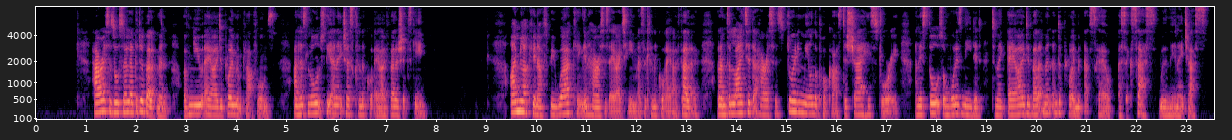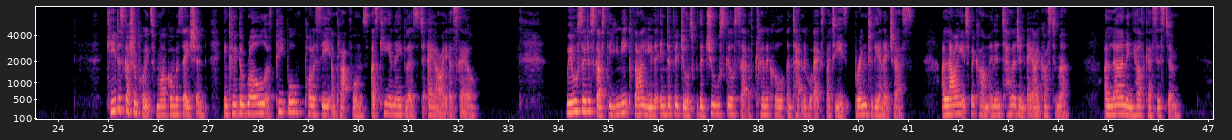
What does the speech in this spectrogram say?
Haris has also led the development of new AI deployment platforms and has launched the NHS Clinical AI Fellowship Scheme. I'm lucky enough to be working in Haris's AI team as a clinical AI fellow, and I'm delighted that Haris is joining me on the podcast to share his story and his thoughts on what is needed to make AI development and deployment at scale a success within the NHS. Key discussion points from our conversation include the role of people, policy, and platforms as key enablers to AI at scale. We also discussed the unique value that individuals with a dual skill set of clinical and technical expertise bring to the NHS, allowing it to become an intelligent AI customer, a learning healthcare system,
